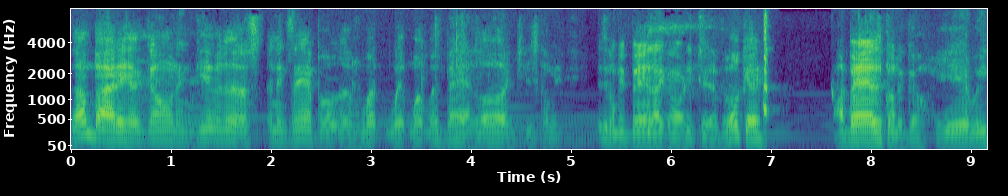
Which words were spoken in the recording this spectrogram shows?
somebody has gone and given us an example of what what what went bad. Lord, it's gonna be it's gonna be bad. I can already tell. But okay, how bad it's gonna go? Here we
